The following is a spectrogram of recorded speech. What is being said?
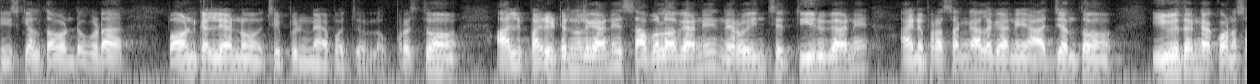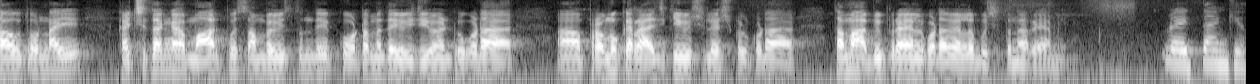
తీసుకెళ్తామంటూ కూడా పవన్ కళ్యాణ్ చెప్పిన నేపథ్యంలో. ప్రస్తుతం వాళ్ళ పర్యటనలు కానీ సభలో కానీ నిర్వహించే తీరు కానీ ఆయన ప్రసంగాలు కానీ ఆద్యంతం ఈ విధంగా కొనసాగుతున్నాయి. ఖచ్చితంగా మార్పు సంభవిస్తుంది. కూటమిదే విజయం అంటూ కూడా ప్రముఖ రాజకీయ విశ్లేషకులు కూడా తమ అభిప్రాయాలు కూడా వెళ్ళబుచ్చుతున్నారు ఆమె రైట్ థ్యాంక్ యూ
